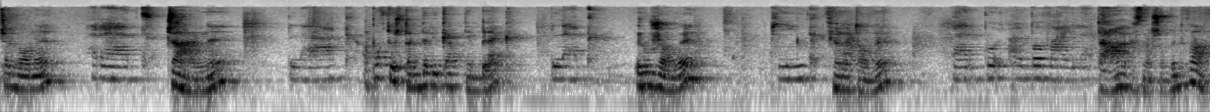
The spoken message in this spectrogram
czerwony? red, Czarny. black, A powtórz tak delikatnie black, black, różowy, pink, fioletowy. purple albo violet. Tak, znasz obydwa.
